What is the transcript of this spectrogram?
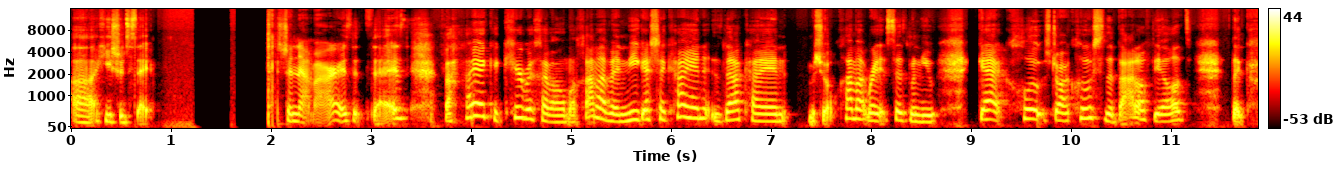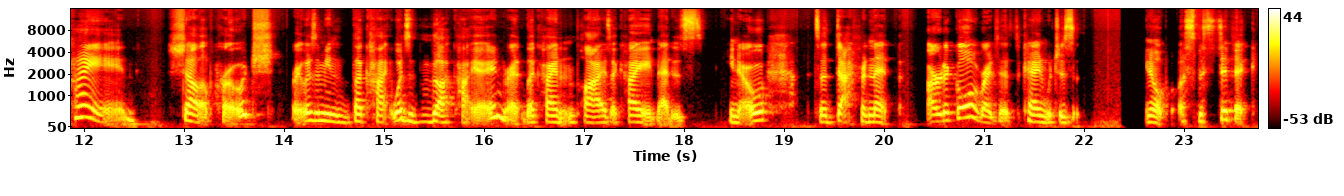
uh, he should say. Shanamar, as it says, right? It says when you get close, draw close to the battlefield, the kain shall approach, right? What does it mean the kain? What's the kain, right? The kain implies a kain that is, you know, it's a definite article, right? So it's a kain which is, you know, a specific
